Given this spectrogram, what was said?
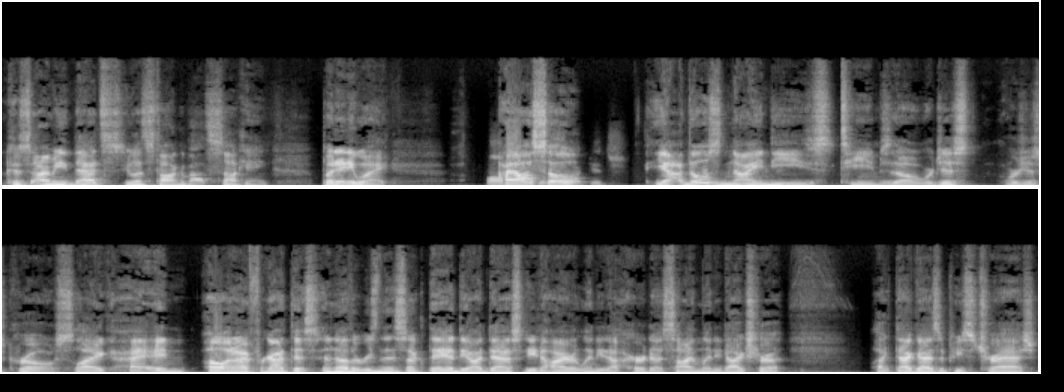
because I mean that's let's talk about sucking. But anyway, I also- suckage. yeah, those '90s teams though were just were just gross. Like, I, and oh, and I forgot this. Another reason they sucked, they had the audacity to hire Lenny or to sign Lenny Dykstra. Like that guy's a piece of trash.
